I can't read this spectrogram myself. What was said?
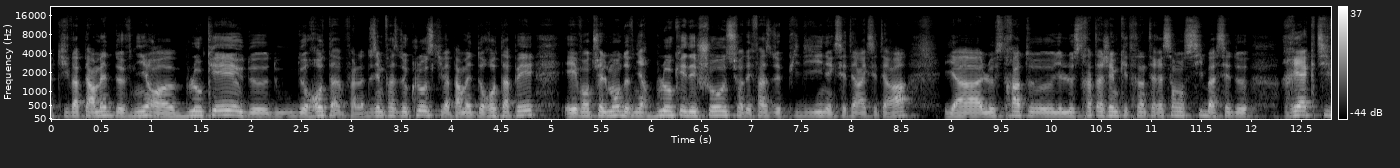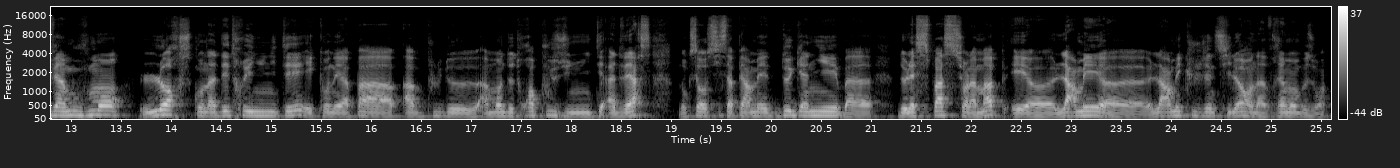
euh, qui va permettre de venir euh, bloquer de, de, de retaper, enfin la deuxième phase de close qui va permettre de retaper et éventuellement de venir bloquer des choses sur des phases de peel etc., etc. Il y a le strat, le stratagème qui est très intéressant aussi, bah, c'est de réactiver un mouvement lorsqu'on a détruit une unité et qu'on est à pas à, plus de à moins de 3 pouces d'une unité adverse. Donc ça aussi, ça permet de gagner bah, de l'espace sur la map et euh, l'armée euh, l'armée en a vraiment besoin.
